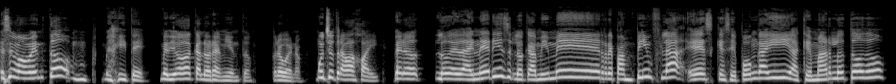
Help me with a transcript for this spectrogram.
Ese momento mm, me agité, me dio acaloramiento. Pero bueno, mucho trabajo ahí. Pero lo de Daenerys, lo que a mí me repampinfla es que se ponga ahí a quemarlo todo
